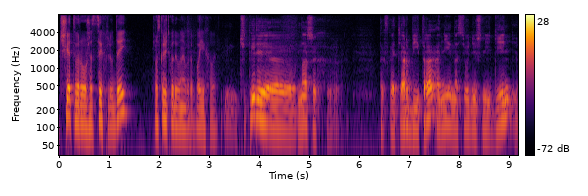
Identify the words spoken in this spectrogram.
Четверо вже з цих людей. Розкажіть, куди вони поїхали? Четыре э, наших, э, так сказать, арбитра, они на сегодняшний день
